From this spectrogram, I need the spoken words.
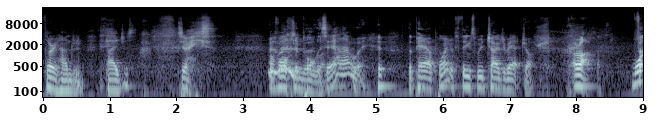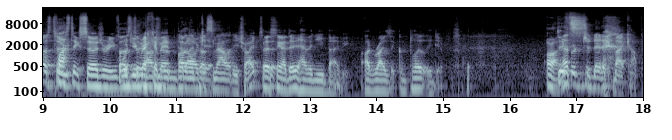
three hundred pages. jeez. We've I've walked to pull this out, haven't we? the PowerPoint of things we'd change about Josh. All right. What First two- plastic surgery would you recommend that only I get? personality traits. First thing I do, have a new baby. I'd raise it completely different. All right, different that's genetic makeup.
